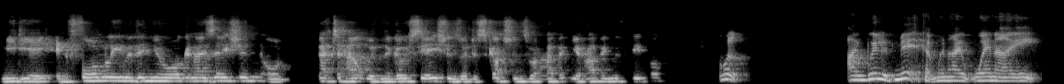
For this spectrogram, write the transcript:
mediate informally within your organization, or better help with negotiations or discussions we're having, you're having with people? Well, I will admit that when I when I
